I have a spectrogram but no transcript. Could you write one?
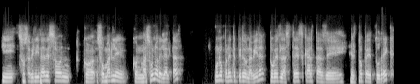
Y sus habilidades son sumarle con más uno de lealtad. Un oponente pierde una vida. Tú ves las tres cartas del el tope de tu deck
